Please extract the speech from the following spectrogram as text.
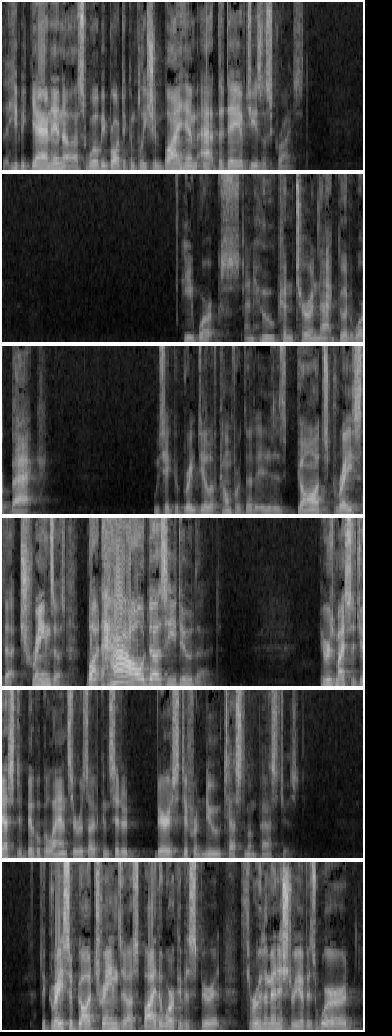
that He began in us will be brought to completion by Him at the day of Jesus Christ. He works, and who can turn that good work back? We take a great deal of comfort that it is God's grace that trains us. But how does He do that? Here's my suggested biblical answer as I've considered various different New Testament passages. The grace of God trains us by the work of His Spirit through the ministry of His Word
